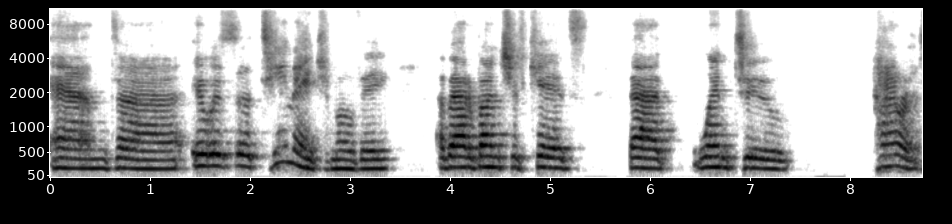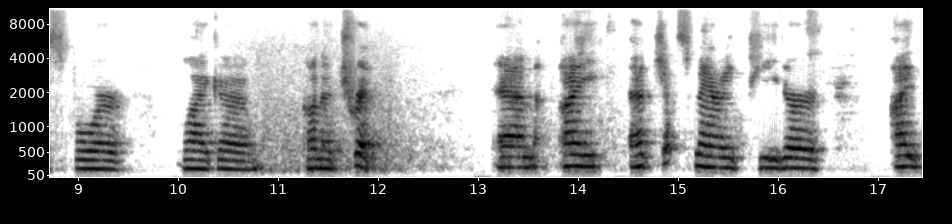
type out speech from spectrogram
and uh, it was a teenage movie about a bunch of kids that went to Paris for like a, on a trip, and I had just married Peter. I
